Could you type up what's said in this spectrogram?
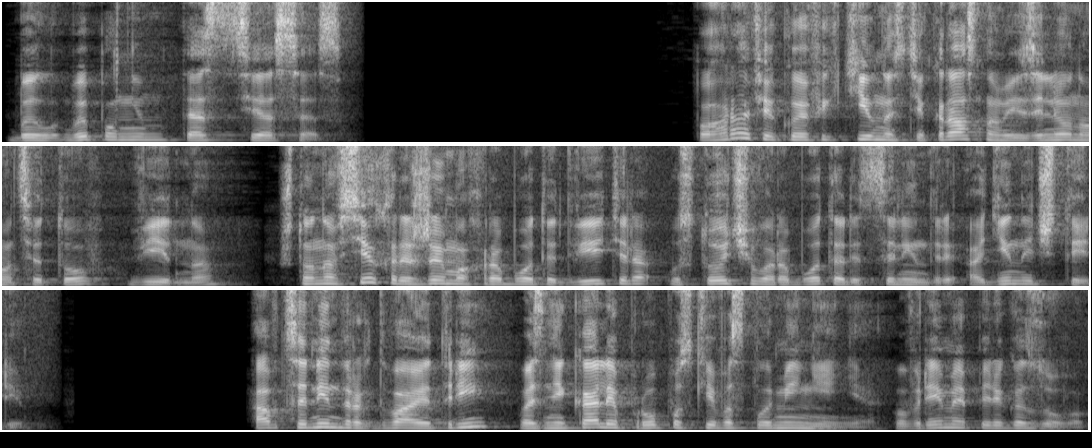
был выполнен тест CSS. По графику эффективности красного и зеленого цветов видно, что на всех режимах работы двигателя устойчиво работали цилиндры 1 и 4. А в цилиндрах 2 и 3 возникали пропуски воспламенения во время перегазовок.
